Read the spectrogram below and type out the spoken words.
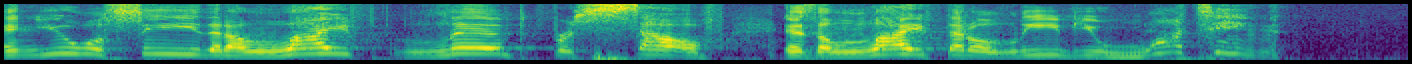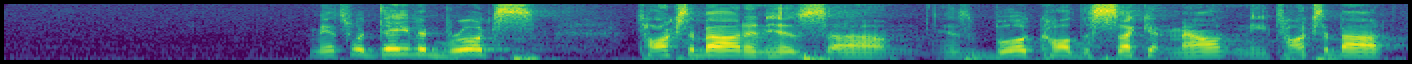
and you will see that a life lived for self is a life that'll leave you wanting. I mean, it's what David Brooks talks about in his, um, his book called The Second Mountain. He talks about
